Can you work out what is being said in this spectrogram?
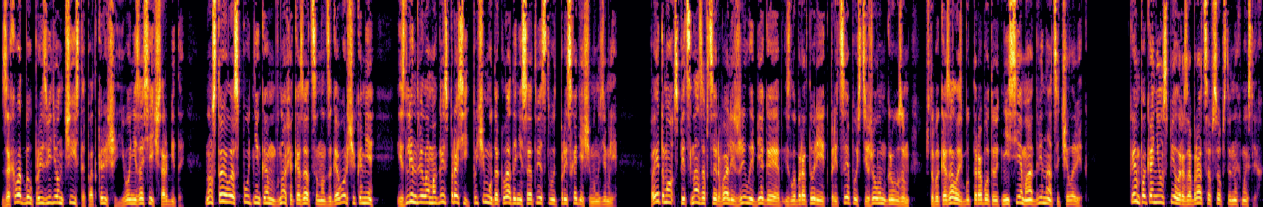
Захват был произведен чисто, под крышей, его не засечь с орбиты. Но стоило спутникам вновь оказаться над заговорщиками, из Линдвилла могли спросить, почему доклады не соответствуют происходящему на Земле. Поэтому спецназовцы рвали жилы, бегая из лаборатории к прицепу с тяжелым грузом, чтобы казалось, будто работают не семь, а двенадцать человек. Кэм пока не успел разобраться в собственных мыслях.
